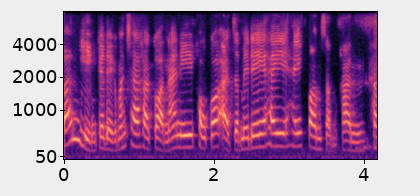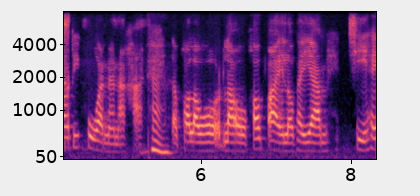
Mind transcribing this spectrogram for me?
บ้านหญิงกับเด็กบ้านชายค่ะ ก่อนหน้านี้เขาก็อาจจะไม่ได้ให้ให้ความสำคัญเท่าที่ควรนะนะคะ แต่พอเราเราเข้าไปเราพยายามชี้ให้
